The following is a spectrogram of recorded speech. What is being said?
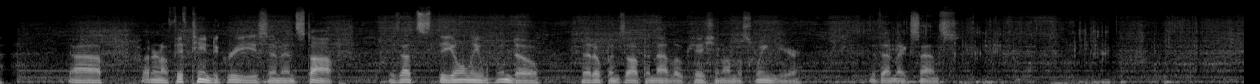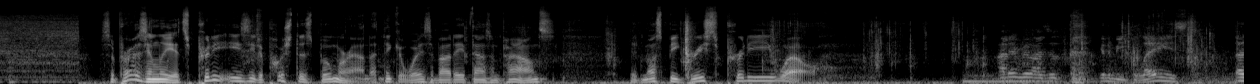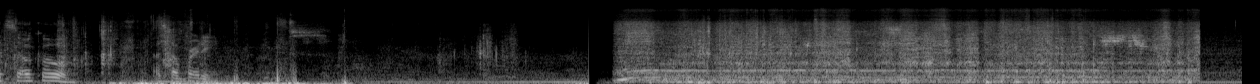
uh, I don't know, 15 degrees and then stop. Because that's the only window that opens up in that location on the swing gear, if that makes sense. Surprisingly, it's pretty easy to push this boom around. I think it weighs about 8,000 pounds. It must be greased pretty well. I didn't realize it was gonna be glazed. That's so cool. That's so pretty.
